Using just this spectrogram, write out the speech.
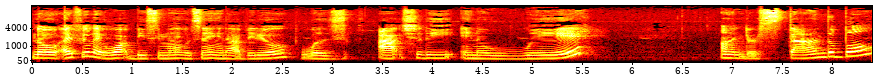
No, I feel like what B Simone was saying in that video was actually in a way understandable,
